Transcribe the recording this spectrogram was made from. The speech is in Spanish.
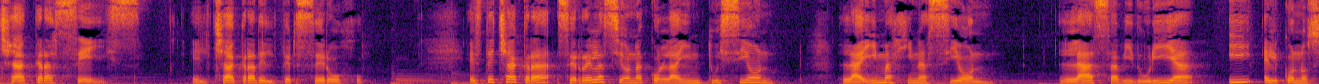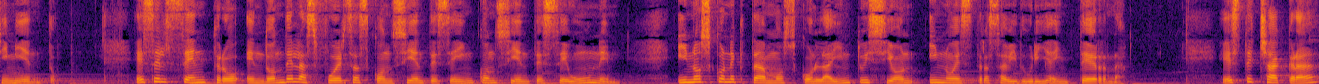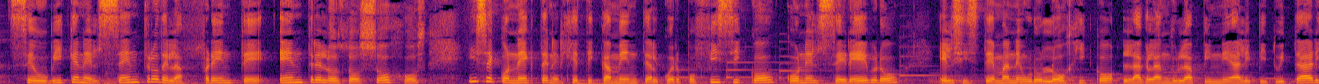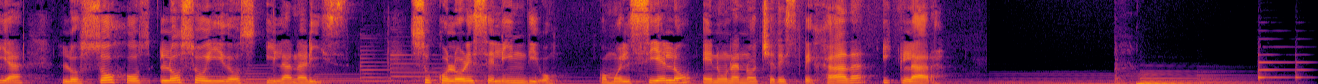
chakra 6, el chakra del tercer ojo. Este chakra se relaciona con la intuición, la imaginación, la sabiduría y el conocimiento. Es el centro en donde las fuerzas conscientes e inconscientes se unen y nos conectamos con la intuición y nuestra sabiduría interna. Este chakra se ubica en el centro de la frente entre los dos ojos y se conecta energéticamente al cuerpo físico con el cerebro, el sistema neurológico, la glándula pineal y pituitaria, los ojos, los oídos y la nariz. Su color es el índigo, como el cielo en una noche despejada y clara.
